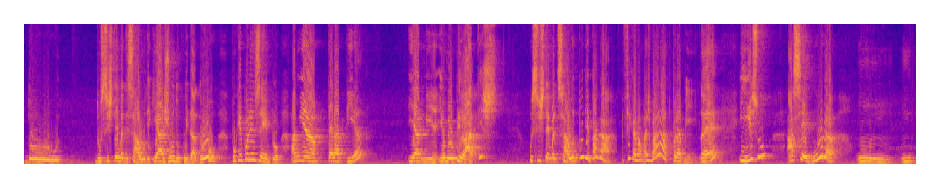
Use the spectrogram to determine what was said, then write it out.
do, do sistema de saúde que ajuda o cuidador, porque, por exemplo, a minha terapia e, a minha, e o meu Pilates, o sistema de saúde podia pagar. Ficava mais barato para mim, né? E isso assegura um, um,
